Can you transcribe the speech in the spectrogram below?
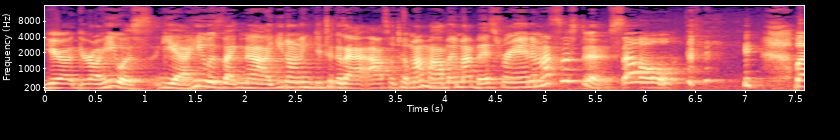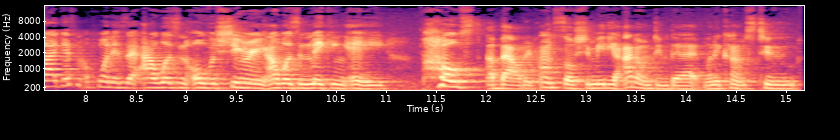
girl, girl, he was, yeah, he was like, nah, you don't need to, because I also told my mama and my best friend and my sister. So, but I guess my point is that I wasn't oversharing. I wasn't making a post about it on social media. I don't do that when it comes to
